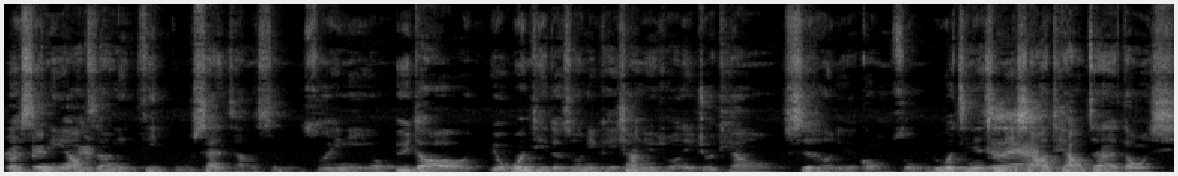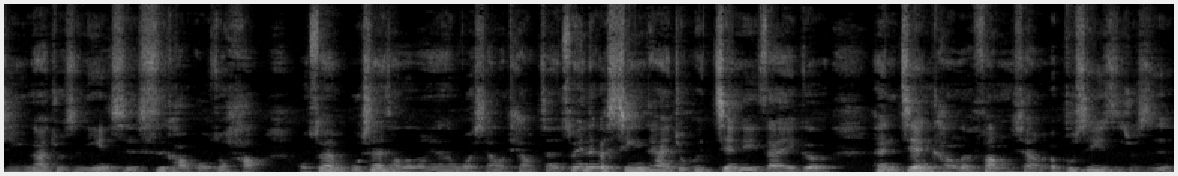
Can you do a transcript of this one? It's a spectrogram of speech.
而是你要知道你自己不擅长什么，所以你有遇到有问题的时候，你可以像你说，你就挑适合你的工作。如果今天是你想要挑战的东西，那就是你也是思考过说好，我虽然不擅长的东西，但是我想要挑战，所以那个心态就会建立在一个很健康的方向，而不是一直就是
